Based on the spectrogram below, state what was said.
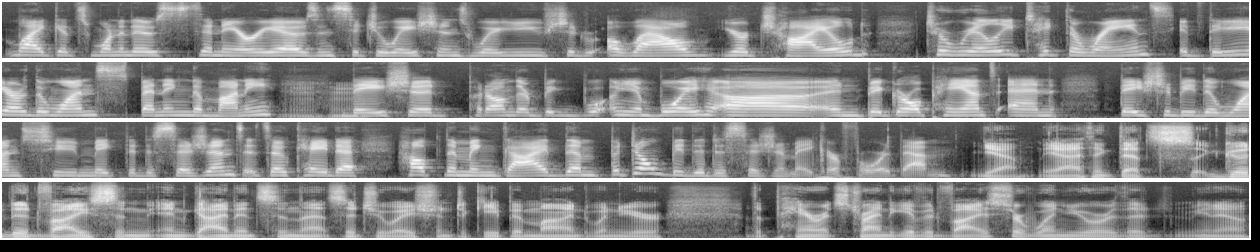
like it's one of those scenarios and situations where you should allow your child to really take the reins. If they are the ones spending the money, they should put on their big boy, you know, boy uh, and big girl pants, and they should be the ones to make the decisions. It's okay to help them and guide them, but don't be the decision maker for them. Yeah, yeah, I think that's good advice and, and guidance in that situation to keep in mind when you're the parents trying to give advice or when you're the you know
